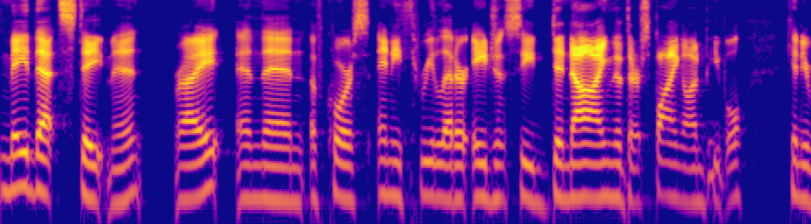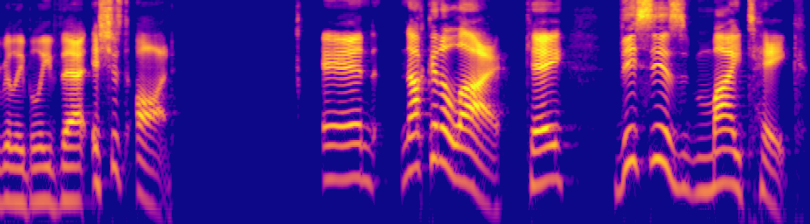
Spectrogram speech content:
made that statement, right? And then, of course, any three letter agency denying that they're spying on people. Can you really believe that? It's just odd. And not gonna lie, okay? This is my take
